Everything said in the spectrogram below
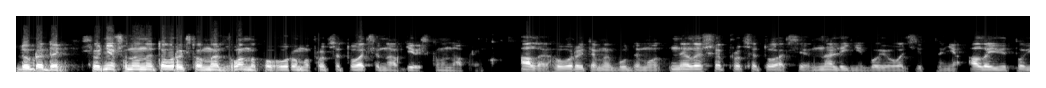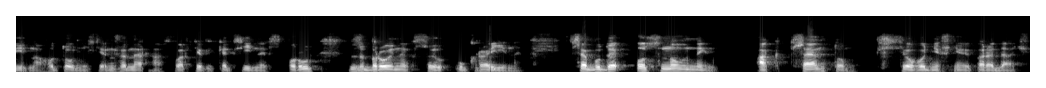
Добрий день. Сьогодні, шановне товариство, ми з вами поговоримо про ситуацію на Авдіївському напрямку. Але говорити ми будемо не лише про ситуацію на лінії бойового зіткнення, але й відповідно готовність інженерно-фортифікаційних споруд Збройних сил України. Це буде основним акцентом сьогоднішньої передачі.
